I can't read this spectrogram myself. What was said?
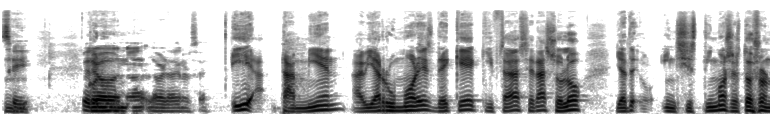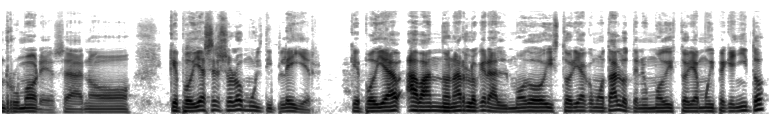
Sí. Pero la verdad que no sé. Y también había rumores de que quizás era solo, ya insistimos, estos son rumores, o sea, no que podía ser solo multiplayer, que podía abandonar lo que era el modo historia como tal, o tener un modo historia muy pequeñito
